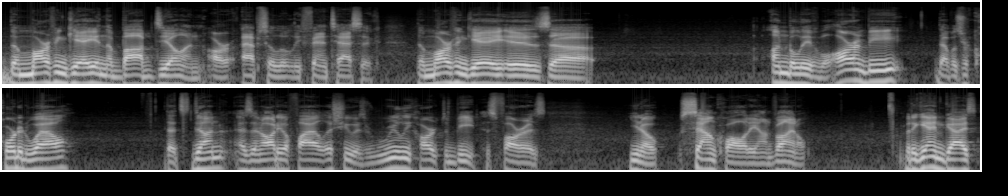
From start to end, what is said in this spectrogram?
the Marvin Gaye and the Bob Dylan are absolutely fantastic. The Marvin Gaye is uh, unbelievable. R&B that was recorded well, that's done as an audiophile issue is really hard to beat as far as, you know, sound quality on vinyl. But again, guys,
